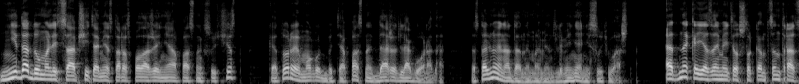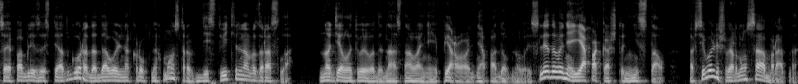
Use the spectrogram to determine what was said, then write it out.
не додумались сообщить о месторасположении опасных существ, которые могут быть опасны даже для города. Остальное на данный момент для меня не суть важно. Однако я заметил, что концентрация поблизости от города довольно крупных монстров действительно возросла. Но делать выводы на основании первого дня подобного исследования я пока что не стал, а всего лишь вернулся обратно.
